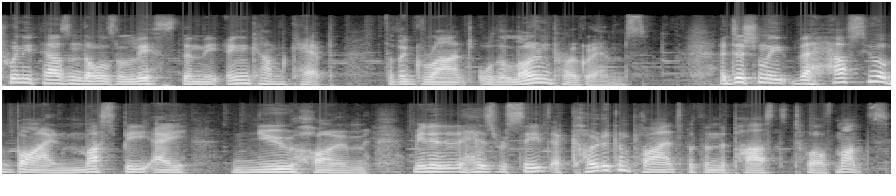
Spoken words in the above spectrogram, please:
$20,000 less than the income cap for the grant or the loan programs. Additionally, the house you are buying must be a new home, meaning it has received a code of compliance within the past 12 months.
